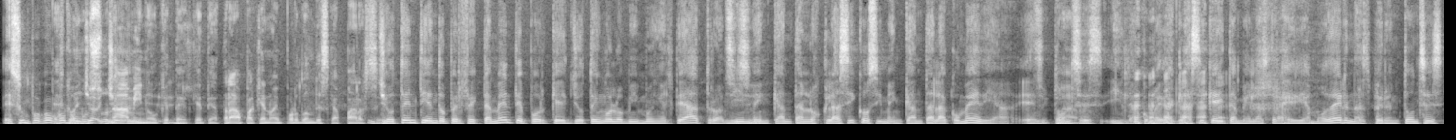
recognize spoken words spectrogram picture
es un poco como, un tsunami, ¿no? Que te, que te, atrapa, que no hay por dónde escaparse. Yo te entiendo perfectamente porque yo tengo lo mismo en el teatro. A mí me encantan los clásicos y me encanta la comedia. Entonces, y la comedia clásica y también las tragedias modernas. Pero entonces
